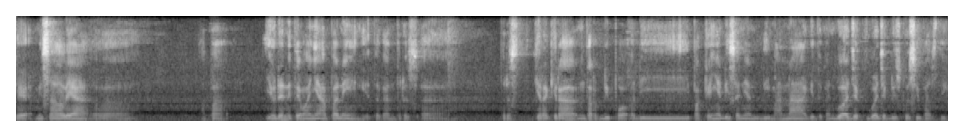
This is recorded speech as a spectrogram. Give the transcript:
kayak misalnya eh, apa ya udah nih temanya apa nih gitu kan. Terus eh, terus kira-kira ntar dipo, dipakainya desainnya di mana gitu kan. Gue ajak gue ajak diskusi pasti.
